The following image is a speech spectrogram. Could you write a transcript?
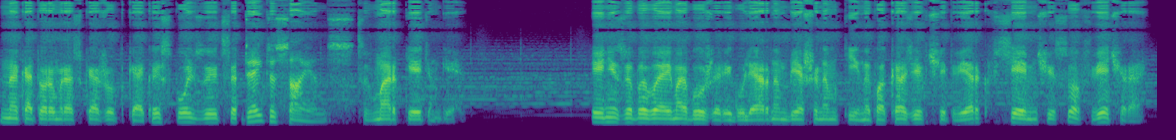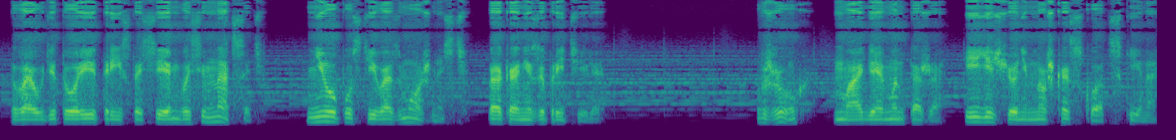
на котором расскажут, как используется Data Science в маркетинге. И не забываем об уже регулярном бешеном кинопоказе в четверг в 7 часов вечера в аудитории 307-18. Не упусти возможность, пока не запретили. Вжух, магия монтажа и еще немножко Скотт Скина.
